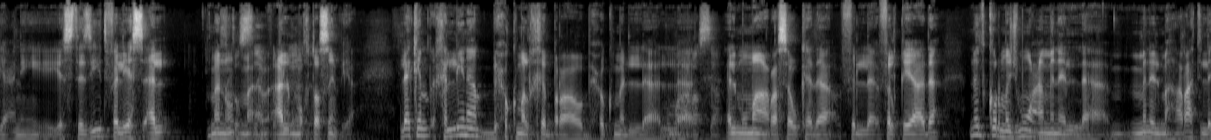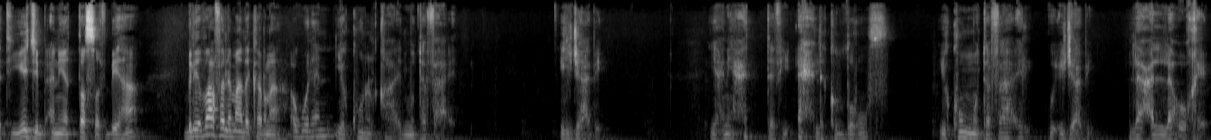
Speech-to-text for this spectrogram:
يعني يستزيد فليسأل من هم. المختصين فيها. لكن خلينا بحكم الخبرة وبحكم ال- ال- الممارسة. الممارسة وكذا في في القيادة نذكر مجموعة من من المهارات التي يجب أن يتصف بها. بالإضافة لما ذكرناه اولا يكون القائد متفائل إيجابي. يعني حتى في أحلك الظروف يكون متفائل وإيجابي لعله خير.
